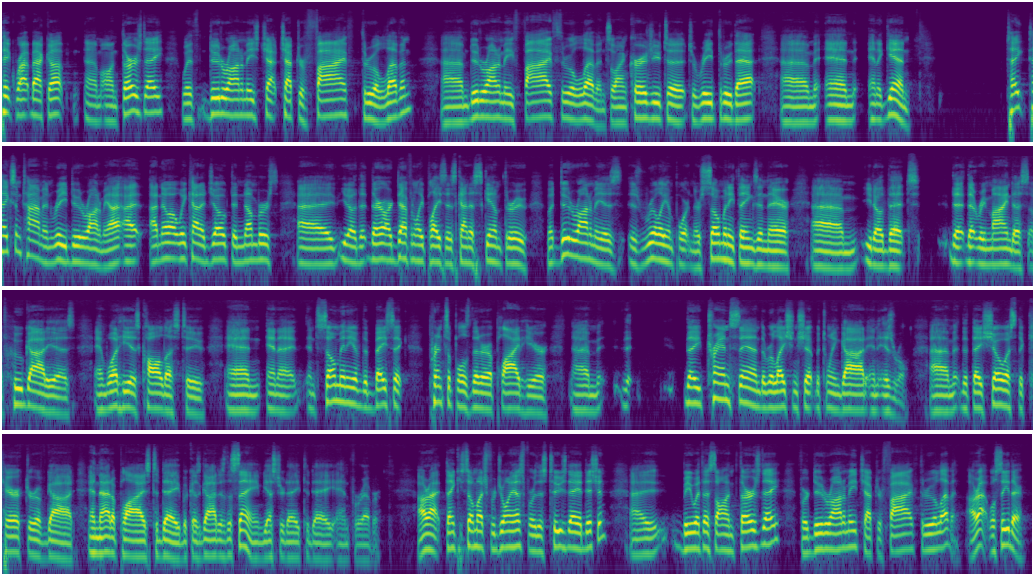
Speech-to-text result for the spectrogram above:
pick right back up um, on Thursday with Deuteronomy chap- chapter five through eleven. Um, Deuteronomy 5 through 11. So I encourage you to, to read through that. Um, and, and again, take take some time and read Deuteronomy. I I, I know we kind of joked in Numbers, uh, you know, that there are definitely places kind of skim through, but Deuteronomy is is really important. There's so many things in there, um, you know, that. That, that remind us of who God is and what He has called us to, and and uh, and so many of the basic principles that are applied here um, they transcend the relationship between God and Israel um, that they show us the character of God. And that applies today because God is the same yesterday, today, and forever. All right. Thank you so much for joining us for this Tuesday edition. Uh, be with us on Thursday for Deuteronomy chapter 5 through 11. All right. We'll see you there.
